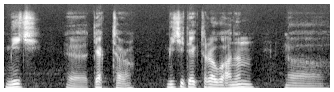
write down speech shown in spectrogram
미지 에, 덱터 미지 덱터라고 하는 어,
